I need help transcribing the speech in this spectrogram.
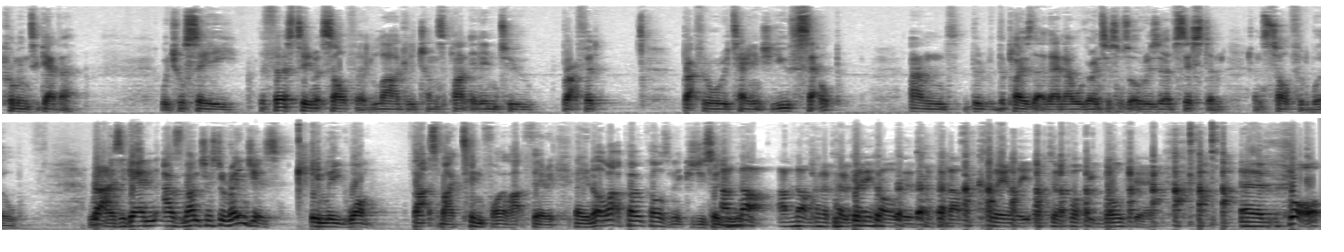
coming together, which will see the first team at Salford largely transplanted into Bradford. Bradford will retain its youth setup, and the the players that are there now will go into some sort of reserve system, and Salford will rise Right. again as Manchester Rangers in League One. That's my tinfoil hat theory. Now you're not allowed to poke holes in it because you said I'm wouldn't. not. I'm not going to poke any holes in something that's clearly utter fucking bullshit. Um, but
